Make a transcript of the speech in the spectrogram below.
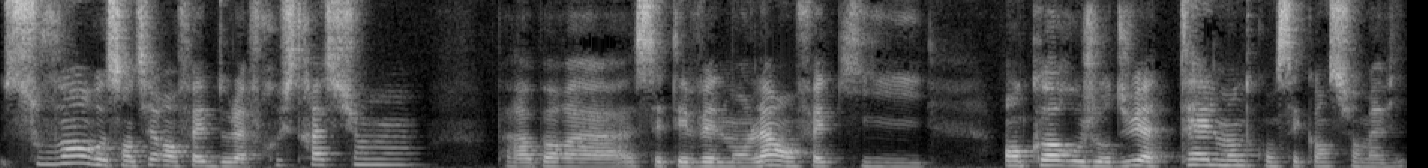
souvent ressentir en fait de la frustration par rapport à cet événement-là en fait qui encore aujourd'hui a tellement de conséquences sur ma vie.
